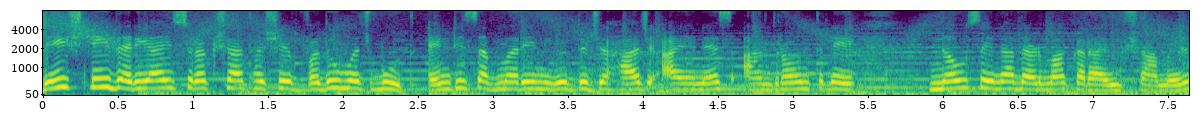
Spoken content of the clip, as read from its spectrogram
દેશની દરિયાઈ સુરક્ષા થશે વધુ મજબૂત. એન્ટી સબમરીન યુદ્ધ જહાજ આઈએનએસ આંદ્રોન્તને નૌસેના દળમાં કરાયું સામેલ.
